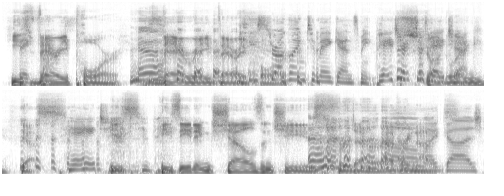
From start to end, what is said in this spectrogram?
he's big very poor, very very He's poor, struggling to make ends meet, paycheck to paycheck. Yes, Paycheck he's to paycheck. he's eating shells and cheese for dinner every oh night. Oh, my gosh.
